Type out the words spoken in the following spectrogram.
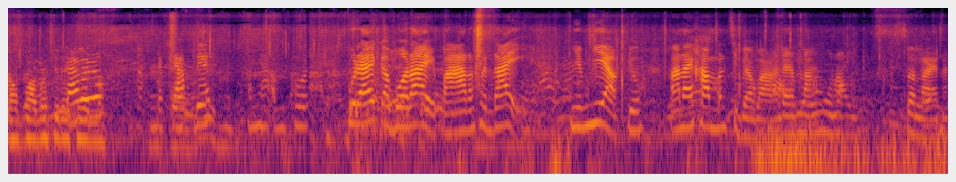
ลองปอบมันสิได้จับกิไปนดูจับจับเด้อันนี้เอาไปโทษผู้ได้กับบัวได้ปลาแล้วคนได้เงียบๆอยู่ปลาในคำมันสิแบบว่าแดมล้างหมูเนาะ ส่วนไรนะ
